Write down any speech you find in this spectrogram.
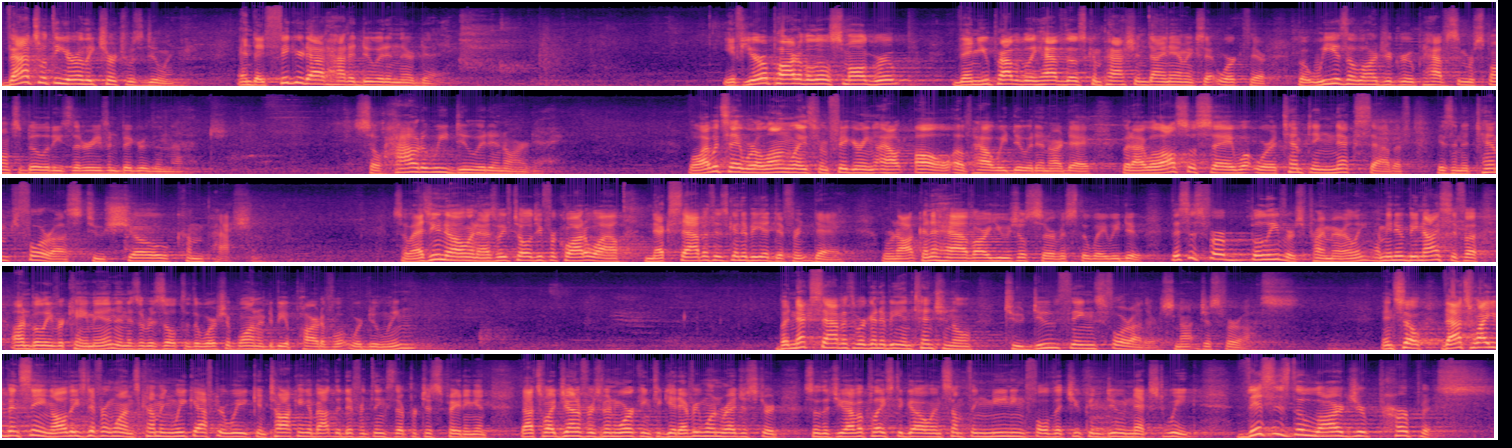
That's what the early church was doing. And they figured out how to do it in their day. If you're a part of a little small group, then you probably have those compassion dynamics at work there. But we as a larger group have some responsibilities that are even bigger than that. So, how do we do it in our day? Well, I would say we're a long ways from figuring out all of how we do it in our day. But I will also say what we're attempting next Sabbath is an attempt for us to show compassion. So, as you know, and as we've told you for quite a while, next Sabbath is going to be a different day. We're not going to have our usual service the way we do. This is for believers primarily. I mean, it would be nice if an unbeliever came in and, as a result of the worship, wanted to be a part of what we're doing. But next Sabbath, we're going to be intentional to do things for others, not just for us. And so that's why you've been seeing all these different ones coming week after week and talking about the different things they're participating in. That's why Jennifer's been working to get everyone registered so that you have a place to go and something meaningful that you can do next week. This is the larger purpose.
